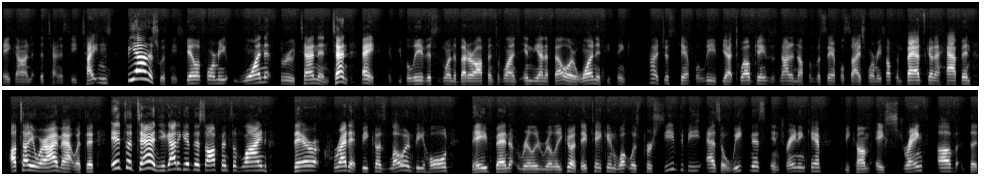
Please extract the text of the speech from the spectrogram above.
take on the Tennessee Titans. Be honest with me. Scale it for me 1 through 10. And 10, hey, if you believe this is one of the better offensive lines in the NFL, or 1 if you think I just can't believe yet 12 games is not enough of a sample size for me. Something bad's going to happen. I'll tell you where I'm at with it. It's a 10. You got to give this offensive line their credit because lo and behold, they've been really, really good. They've taken what was perceived to be as a weakness in training camp to become a strength of the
